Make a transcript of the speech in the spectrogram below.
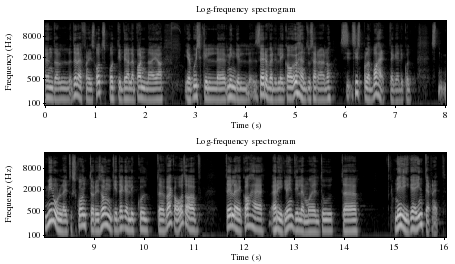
endal telefonis hotspot'i peale panna ja ja kuskil mingil serveril ei kao ühendus ära, noh siis pole vahet tegelikult. minul näiteks kontoris ongi tegelikult väga odav Tele2 ärikliendile mõeldud 4G äh, internet.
